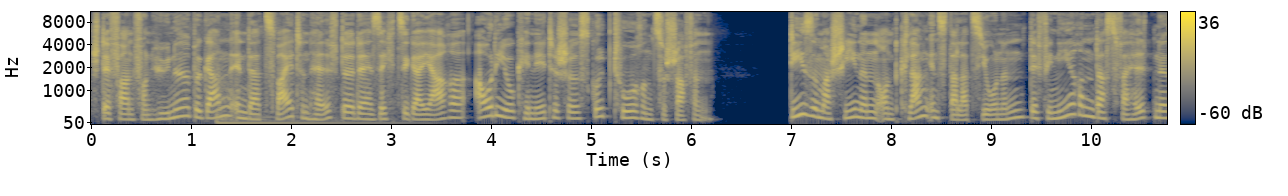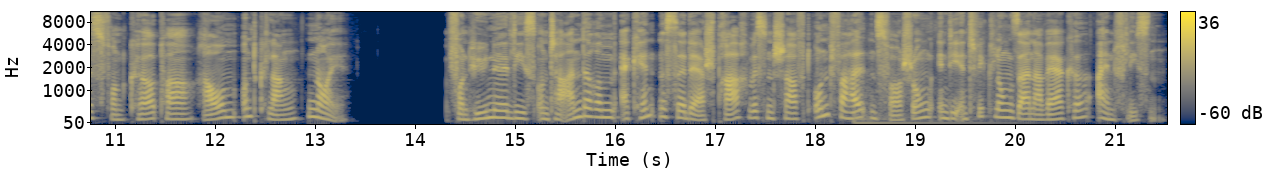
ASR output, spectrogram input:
Stefan von Hühne begann in der zweiten Hälfte der 60er Jahre audiokinetische Skulpturen zu schaffen. Diese Maschinen und Klanginstallationen definieren das Verhältnis von Körper, Raum und Klang neu. Von Hühne ließ unter anderem Erkenntnisse der Sprachwissenschaft und Verhaltensforschung in die Entwicklung seiner Werke einfließen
